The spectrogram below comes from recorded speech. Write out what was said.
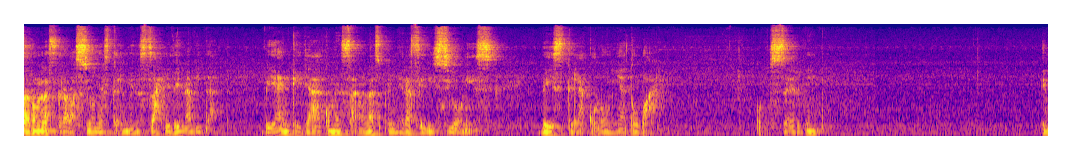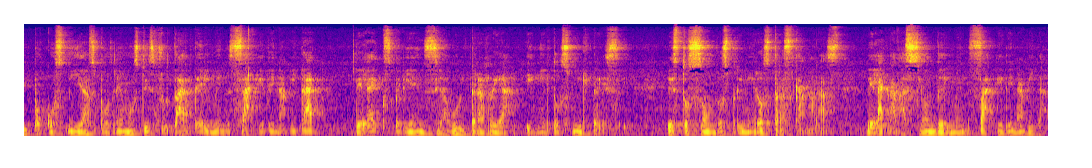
comenzaron las grabaciones del mensaje de Navidad. Vean que ya comenzaron las primeras ediciones desde la colonia Tobar. Observen. En pocos días podremos disfrutar del mensaje de Navidad de la experiencia ultra real en el 2013. Estos son los primeros tras cámaras de la grabación del mensaje de Navidad.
